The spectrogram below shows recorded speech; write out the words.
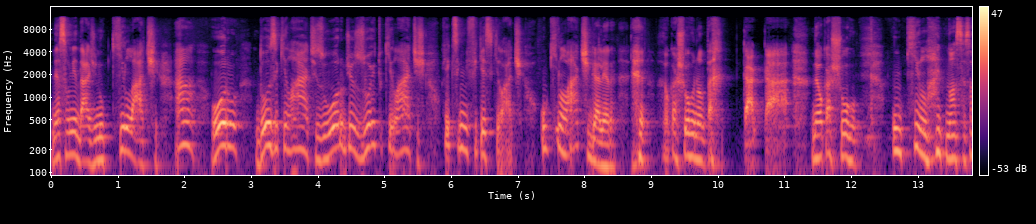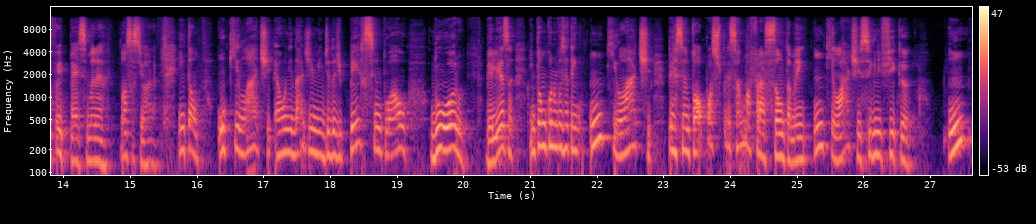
nessa unidade, no quilate. Ah, ouro 12 quilates, o ouro 18 quilates. O que, que significa esse quilate? O quilate, galera, é o cachorro não, tá? Cacá, não é o cachorro. O quilate, nossa, essa foi péssima, né? Nossa senhora. Então, o quilate é a unidade de medida de percentual do ouro, beleza? Então, quando você tem um quilate percentual, posso expressar numa fração também. Um quilate significa 1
